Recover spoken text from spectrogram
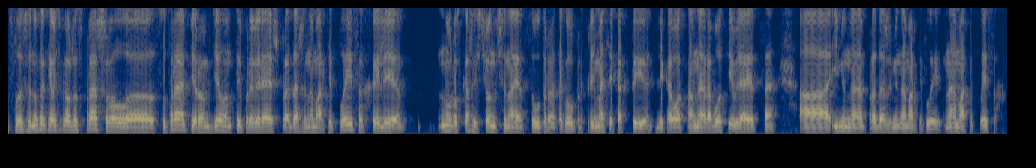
Слушай, ну как я у тебя уже спрашивал, э, с утра первым делом ты проверяешь продажи на маркетплейсах или ну, расскажи, с чего начинается утро такого предпринимателя, как ты, для кого основная работа является а, именно продажами на, маркетплей, на маркетплейсах?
